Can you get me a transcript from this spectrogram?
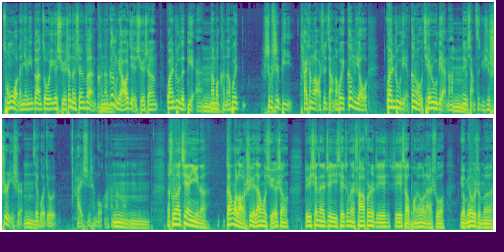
从我的年龄段作为一个学生的身份，可能更了解学生关注的点，嗯那么可能会是不是比台上的老师讲的会更有关注点、更有切入点呢？嗯那就想自己去试一试，嗯结果就还是成功了，还蛮好嗯。嗯嗯。那说到建议呢，当过老师也当过学生，对于现在这一些正在刷分的这些这些小朋友来说，有没有什么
